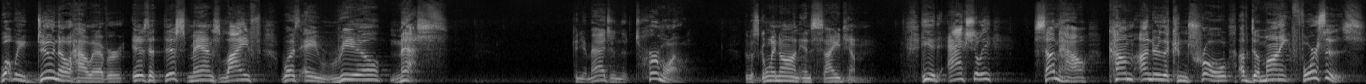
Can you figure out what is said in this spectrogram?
What we do know, however, is that this man's life was a real mess. Can you imagine the turmoil that was going on inside him? He had actually somehow come under the control of demonic forces.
